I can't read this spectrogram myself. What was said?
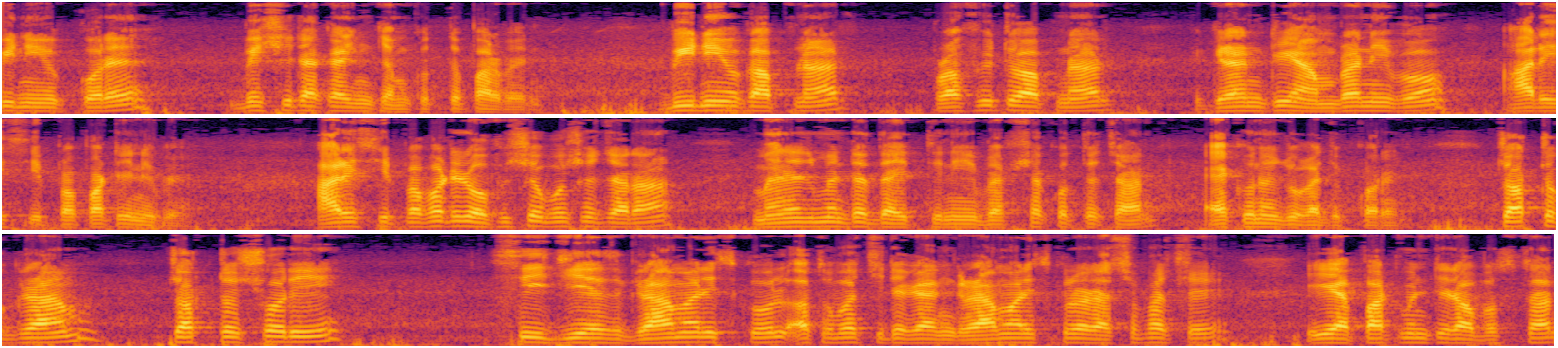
বিনিয়োগ করে বেশি টাকা ইনকাম করতে পারবেন। বিনিয়োগ আপনার, প্রফিটও আপনার, গ্যারান্টি আমরা নিব আর এসি প্রপার্টি নেবে। আর এসি প্রপার্টির অফিসে বসে যারা ম্যানেজমেন্টের দায়িত্ব নিয়ে ব্যবসা করতে চান, এখনই যোগাযোগ করেন। Chattogram, Chatteshwari CGS grammar school অথবা চিটাগাং গ্রামার স্কুলের আশেপাশে এই অ্যাপার্টমেন্টের অবস্থান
